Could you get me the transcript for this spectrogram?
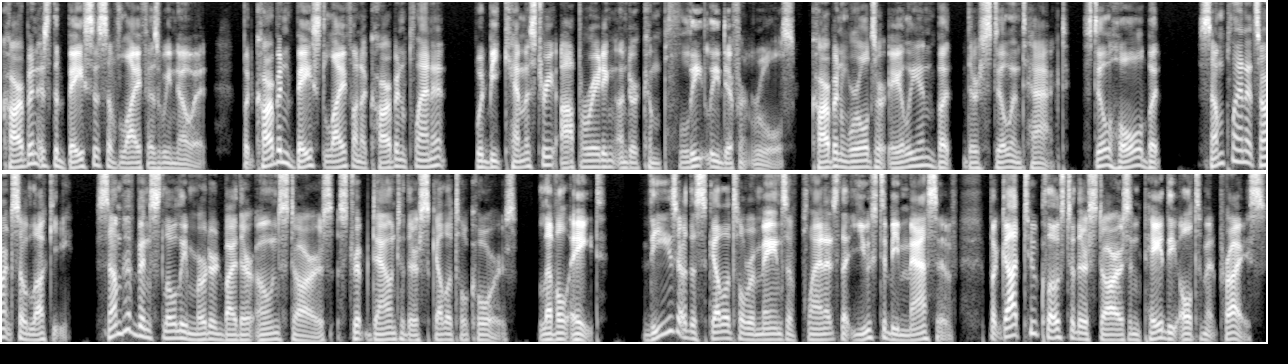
Carbon is the basis of life as we know it, but carbon-based life on a carbon planet would be chemistry operating under completely different rules. Carbon worlds are alien, but they're still intact. Still whole, but some planets aren't so lucky. Some have been slowly murdered by their own stars, stripped down to their skeletal cores. Level 8. These are the skeletal remains of planets that used to be massive, but got too close to their stars and paid the ultimate price.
